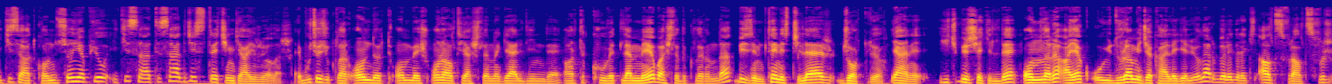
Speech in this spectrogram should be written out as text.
2 saat kondisyon yapıyor. 2 saati sadece stretching'e ayırıyorlar. E bu çocuklar 14, 15, 16 yaşlarına geldiğinde artık kuvvetlenmeye başladıklarında bizim tenisçiler cortluyor. Yani hiçbir şekilde onlara ayak uyduramayacak hale geliyorlar. Böyle direkt 6-0 6-0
